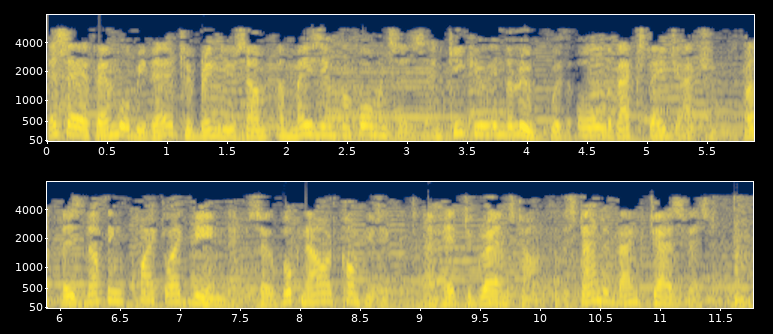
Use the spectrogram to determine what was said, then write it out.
SAFM will be there to bring you some amazing performances and keep you in the loop with all the backstage action. But there's nothing quite like being there, so book now at CompuTicket and head to Grahamstown for the Standard Bank Jazz Festival.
